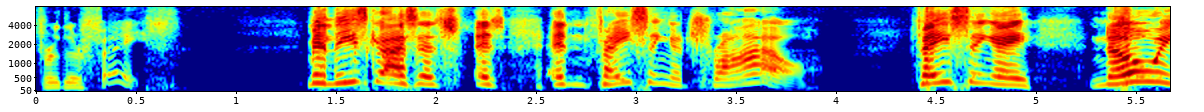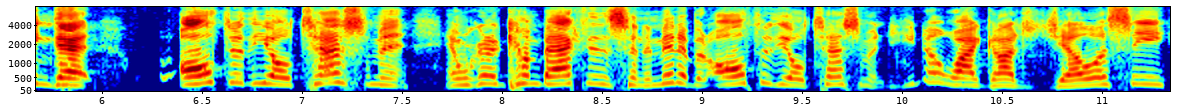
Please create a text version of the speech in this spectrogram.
for their faith. Man, these guys, as, as, and facing a trial, facing a, knowing that all through the Old Testament, and we're going to come back to this in a minute, but all through the Old Testament, do you know why God's jealousy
